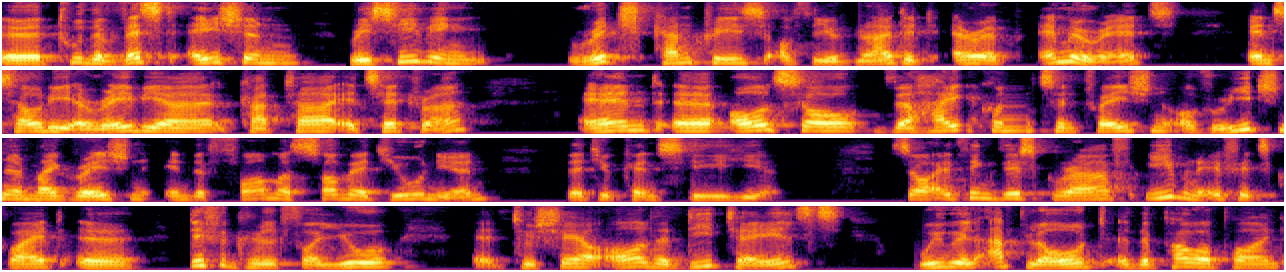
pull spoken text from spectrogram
uh, to the West Asian receiving rich countries of the United Arab Emirates and Saudi Arabia, Qatar, etc and uh, also the high concentration of regional migration in the former Soviet Union that you can see here. So I think this graph, even if it's quite uh, difficult for you uh, to share all the details, we will upload the PowerPoint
